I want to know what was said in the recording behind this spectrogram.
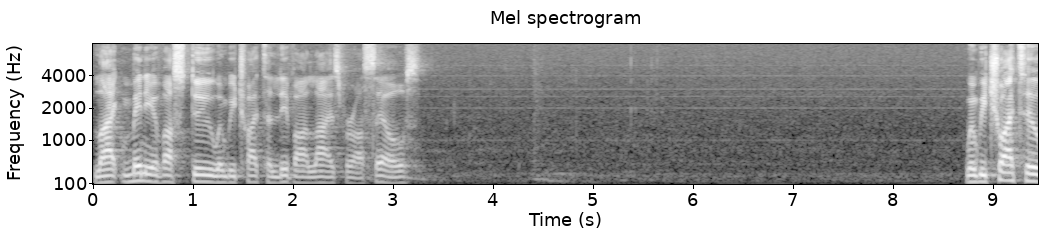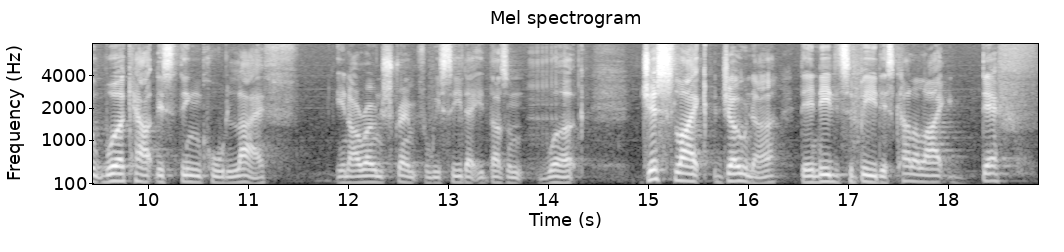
like many of us do when we try to live our lives for ourselves, when we try to work out this thing called life in our own strength and we see that it doesn't work, just like Jonah, there needed to be this kind of like death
